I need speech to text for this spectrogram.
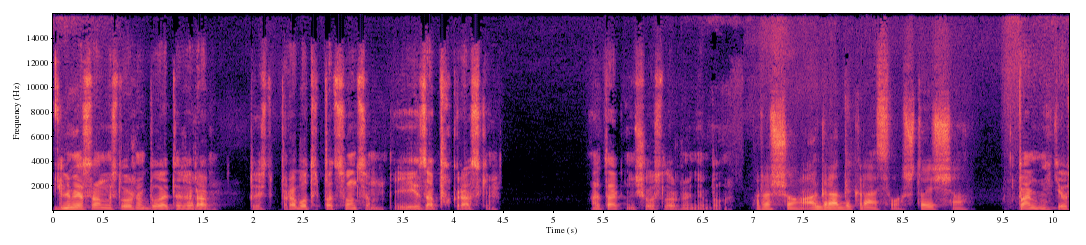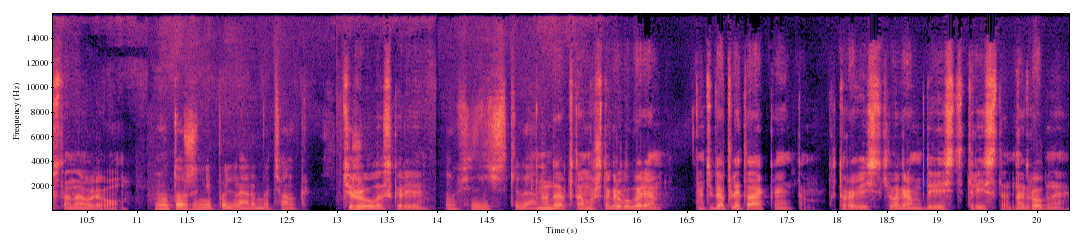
Для меня самое сложное было это жара. То есть поработать под солнцем и запах краски. А так ничего сложного не было. Хорошо. Ограды красил. Что еще? Памятники устанавливал. Ну, тоже не пыльная работенка. Тяжелое скорее. Ну, физически, да. Ну да, потому что, грубо говоря, у тебя плита какая-нибудь там, которая весит килограмм 200-300, нагробная,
